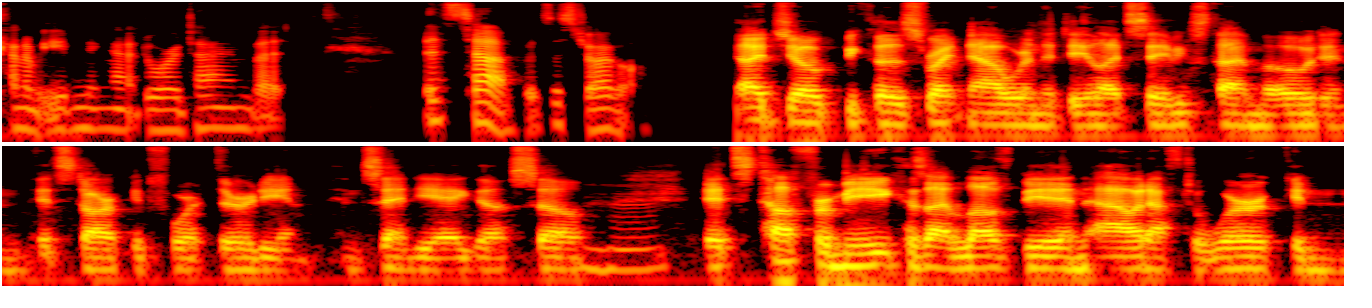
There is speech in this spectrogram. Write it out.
kind of evening outdoor time, but it's tough. It's a struggle. I joke because right now we're in the daylight savings time mode and it's dark at 4:30 in, in San Diego. So mm-hmm. it's tough for me because I love being out after work and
